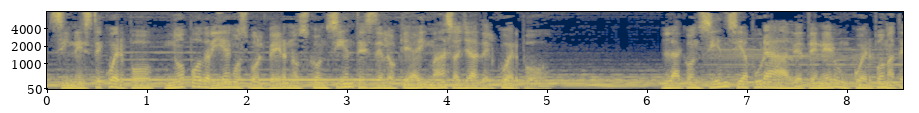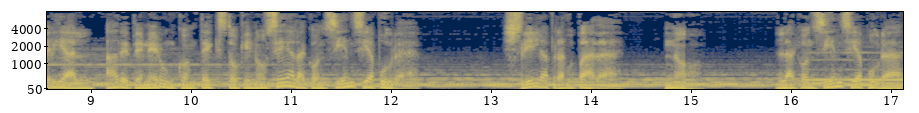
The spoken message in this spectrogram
sin este cuerpo, no podríamos volvernos conscientes de lo que hay más allá del cuerpo. La conciencia pura ha de tener un cuerpo material, ha de tener un contexto que no sea la conciencia pura. Srila Prabhupada. No. La conciencia pura,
